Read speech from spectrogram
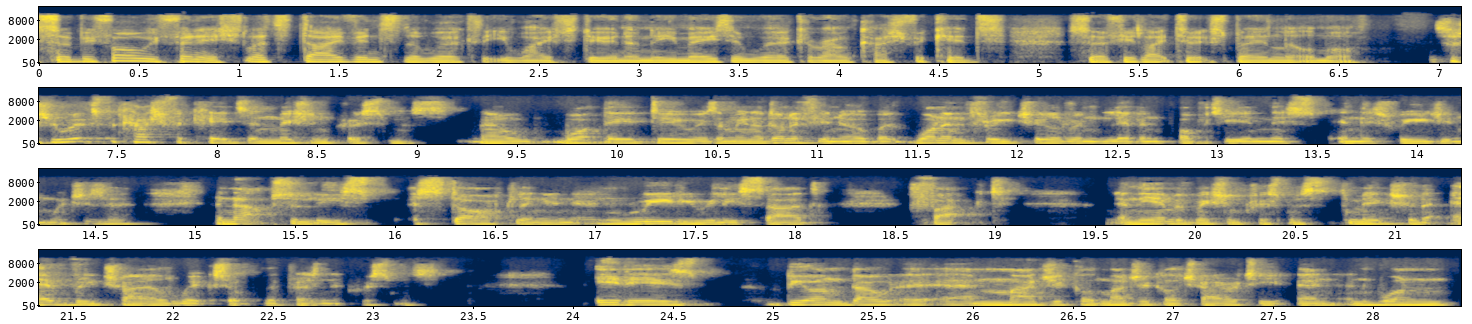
So before we finish, let's dive into the work that your wife's doing and the amazing work around Cash for Kids. So if you'd like to explain a little more. So she works for Cash for Kids and Mission Christmas. Now, what they do is, I mean, I don't know if you know, but one in three children live in poverty in this in this region, which is a, an absolutely startling and, and really, really sad fact. And the aim of Mission Christmas is to make sure that every child wakes up with the present at Christmas. It is beyond doubt a, a magical, magical charity and, and one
